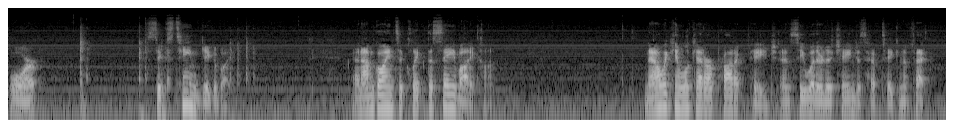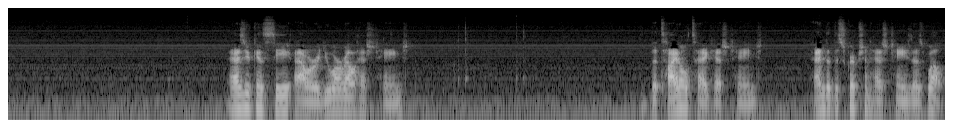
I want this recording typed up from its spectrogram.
or 16 gigabyte. And I'm going to click the save icon. Now we can look at our product page and see whether the changes have taken effect. As you can see, our URL has changed. The title tag has changed and the description has changed as well.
